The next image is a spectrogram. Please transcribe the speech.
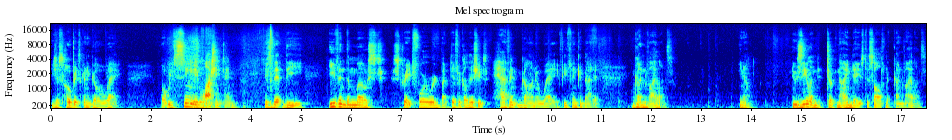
You just hope it's going to go away. What we've seen in Washington is that the even the most straightforward but difficult issues haven't gone away. If you think about it, gun violence. You know, New Zealand took nine days to solve gun violence.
